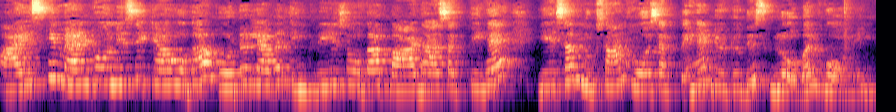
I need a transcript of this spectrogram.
ice के मेल्ट होने से क्या होगा? वाटर लेवल इंक्रीज होगा, बाढ़ आ सकती है। ये सब नुकसान हो सकते हैं due to this global warming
